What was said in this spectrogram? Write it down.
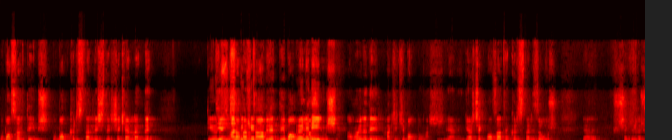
bu bal sahteymiş, bu bal kristalleşti, şekerlendi diyoruz. diye insanların Halbuki tabir ettiği bal öyle budur. değilmiş. Ama öyle değil. Hakiki bal donar. Yani gerçek bal zaten kristalize olur. Yani şu şekilde şunu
